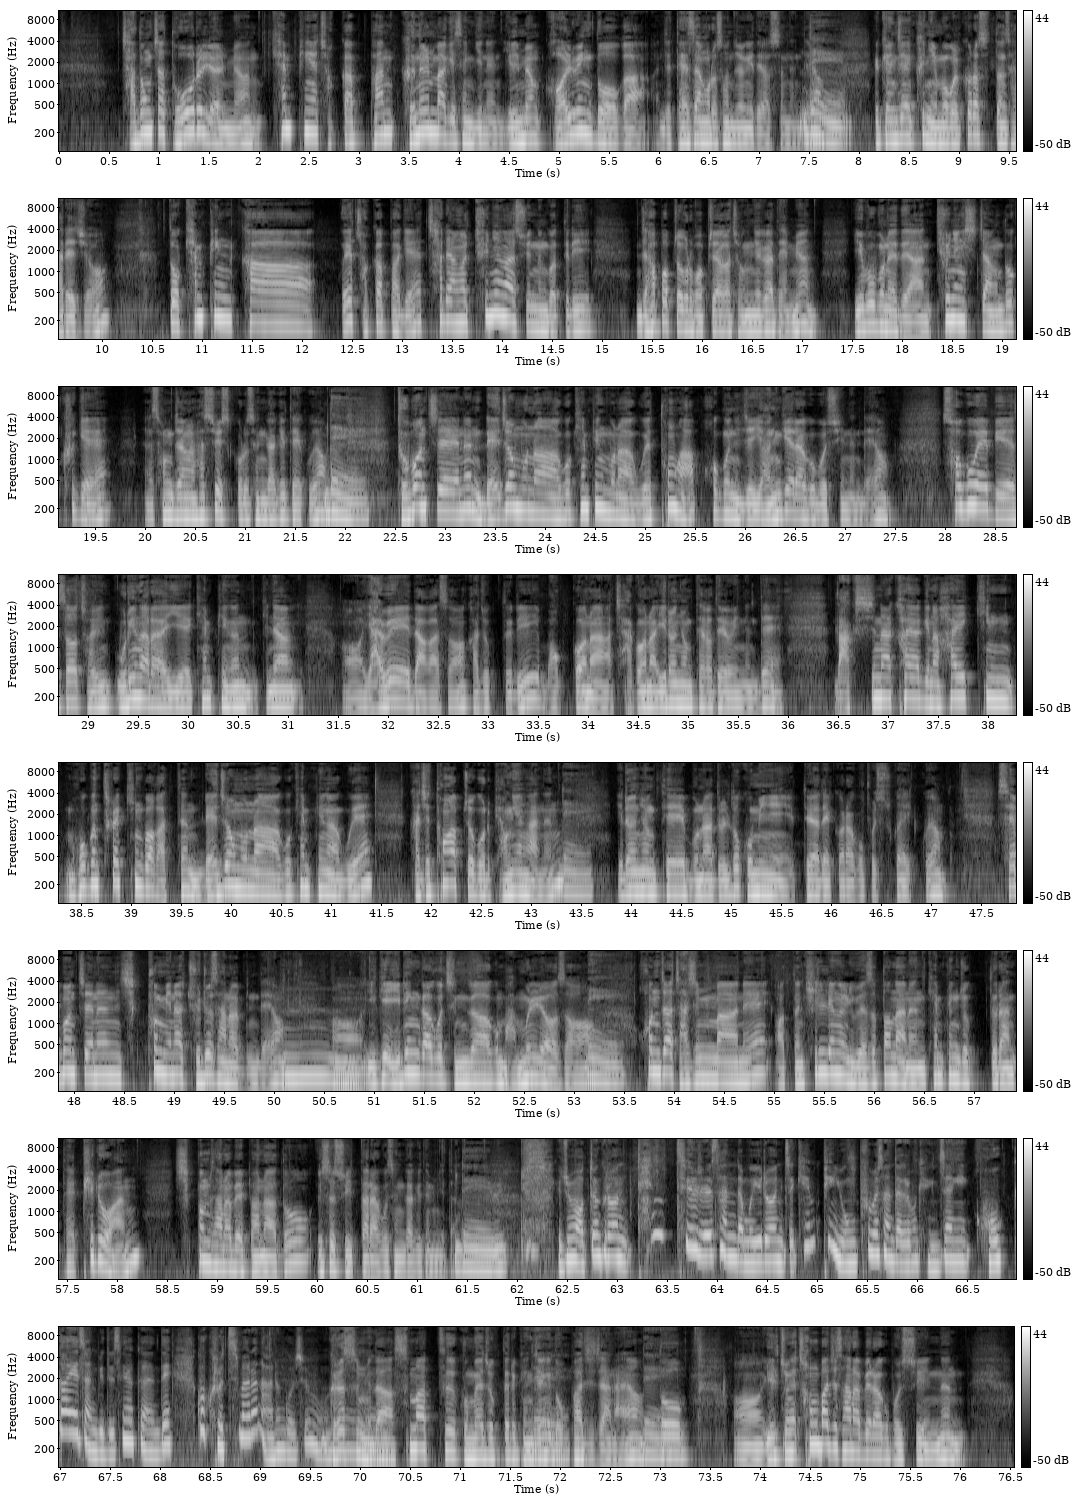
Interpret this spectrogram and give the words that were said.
자동차 도어를 열면 캠핑에 적합한 그늘막이 생기는 일명 걸윙 도어가 이제 대상으로 선정이 되었었는데요. 네. 굉장히 큰 이목을 끌었었던 사례죠. 또 캠핑카에 적합하게 차량을 튜닝할 수 있는 것들이 이제 합법적으로 법제화가 정리가 되면 이 부분에 대한 튜닝 시장도 크게 성장을 할 수 있을 거로 생각이 되고요. 네. 두 번째는 레저 문화하고 캠핑 문화하고의 통합 혹은 이제 연계라고 볼 수 있는데요. 서구에 비해서 저희 우리나라의 캠핑은 그냥 어, 야외에 나가서 가족들이 먹거나 자거나 이런 형태가 되어 있는데 낚시나 카약이나 하이킹 혹은 트레킹과 같은 레저 문화하고 캠핑하고의 같이 통합적으로 병행하는 네. 이런 형태의 문화들도 고민이 돼야 될 거라고 볼 수가 있고요. 세 번째는 식품이나 주류 산업인데요. 음. 어, 이게 1인 가구 증가하고 맞물려서 네. 혼자 자신만의 어떤 힐링을 위해서 떠나는 캠핑족들한테 필요한 식품 산업의 변화도 있을 수 있다라고 생각이 됩니다. 네. 요즘 어떤 그런 텐트를 산다 뭐 이런 이제 캠핑 용품을 산다 그러면 굉장히 고가의 장비들 생각하는데 꼭 그렇지만은 않은 거죠. 그렇습니다. 네. 스마트 구매족들이 굉장히 네. 높아지잖아요. 네. 또 어, 일종의 청바지 산업이라고 볼 수 있는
